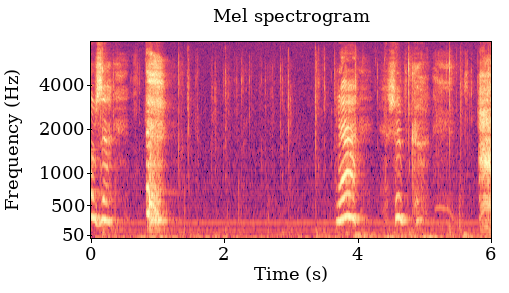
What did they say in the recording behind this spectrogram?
zdążę. A, szybko. A.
